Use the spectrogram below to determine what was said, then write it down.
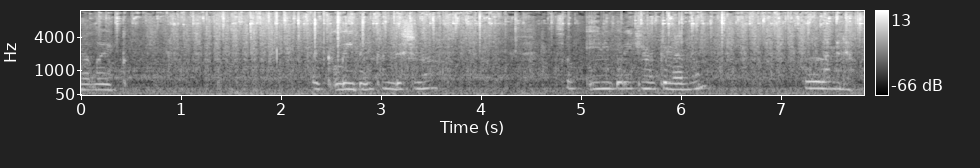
That like like leave-in conditioner. So if anybody can recommend one, let me know.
